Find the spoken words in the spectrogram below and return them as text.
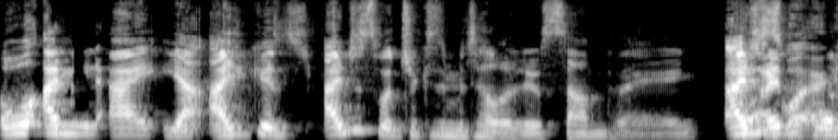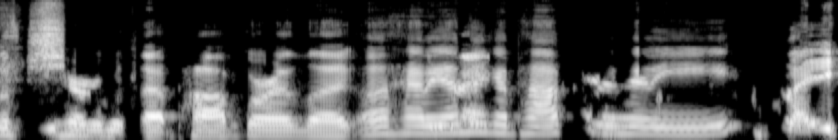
Well, I mean, I yeah, I just I just want Trixie Mattel to do something. I I just, just, want, want to see her with that popcorn, like, oh, honey, I'm making popcorn, honey. Right.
